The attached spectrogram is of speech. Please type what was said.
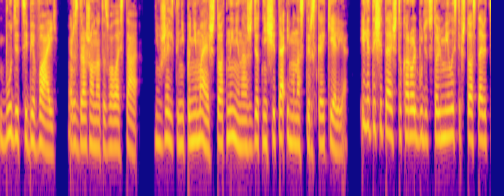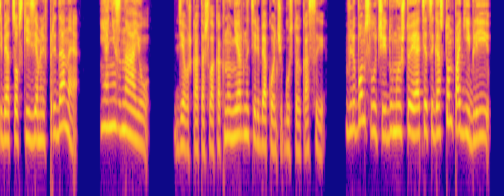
«Будет тебе Вай!» — раздраженно отозвалась та. «Неужели ты не понимаешь, что отныне нас ждет нищета и монастырская келья? Или ты считаешь, что король будет столь милостив, что оставит тебе отцовские земли в приданое?» «Я не знаю». Девушка отошла к окну, нервно теребя кончик густой косы. В любом случае, думаю, что и отец, и Гастон погибли, и...»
